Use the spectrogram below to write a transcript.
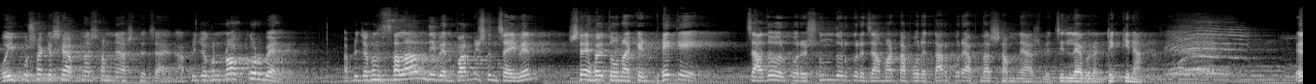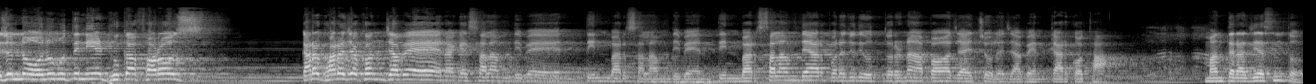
ওই পোশাকে সে আপনার সামনে আসতে চায় না। আপনি যখন নক করবেন, আপনি যখন সালাম দিবেন পারমিশন চাইবেন, সে হয়তো ওনাকে ঢেকে চাদর পরে, সুন্দর করে জামাটা পরে তারপরে আপনার সামনে আসবে। চিল্লায় বলেন, ঠিক কিনা? এজন্য অনুমতি নিয়ে ঢুকা ফরজ। কারও ঘরে যখন যাবেন, আগে সালাম দিবেন, তিনবার সালাম দিবেন। তিনবার সালাম দেওয়ার পরে যদি উত্তর না পাওয়া যায়, চলে যাবেন। কার কথা? মানতে রাজি আছেন তো?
